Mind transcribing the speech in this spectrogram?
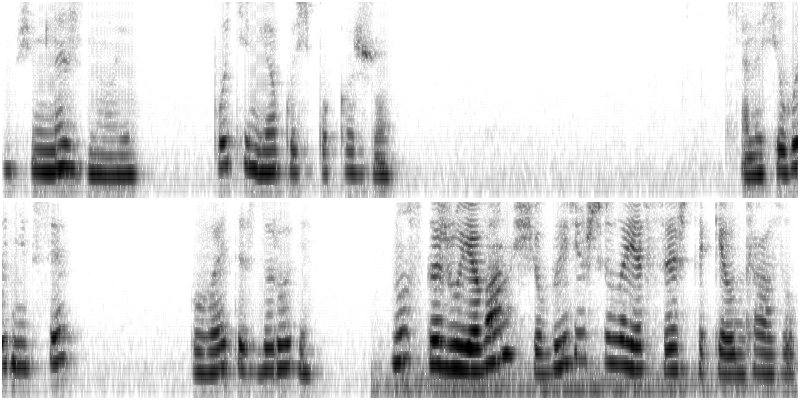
В общем, не знаю. Потім якось покажу. А на сьогодні все. Бувайте здорові! Ну, скажу я вам, що вирішила я все ж таки одразу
